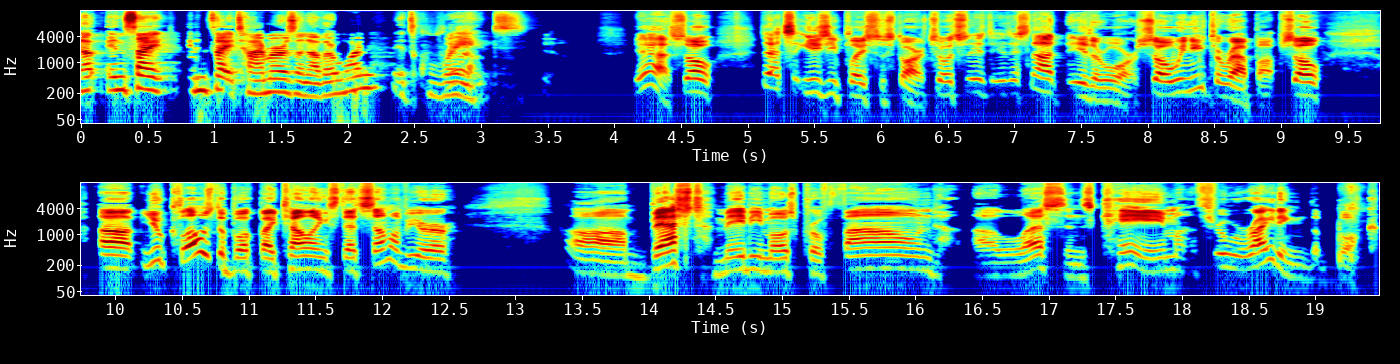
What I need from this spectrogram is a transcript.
Yep, Insight Insight Timer is another one. It's great. Yeah. So that's an easy place to start. So it's it, it's not either or. So we need to wrap up. So uh, you close the book by telling us that some of your um, best, maybe most profound uh, lessons came through writing the book.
